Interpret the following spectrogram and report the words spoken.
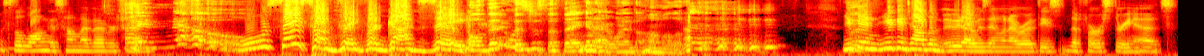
It's the longest hum I've ever seen. I know. Well, say something for God's sake. Well, then it was just a thing, and I wanted to hum a little. You can you can tell the mood I was in when I wrote these the first three notes.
